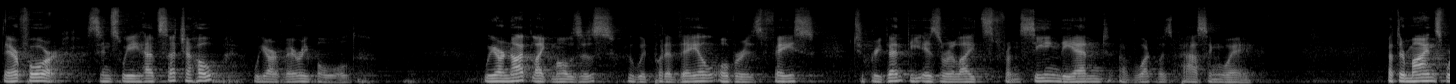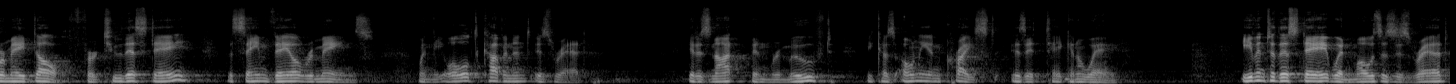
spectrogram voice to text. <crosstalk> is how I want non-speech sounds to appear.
Therefore, since we have such a hope, we are very bold. We are not like Moses, who would put a veil over his face to prevent the Israelites from seeing the end of what was passing away. But their minds were made dull, for to this day the same veil remains when the old covenant is read. It has not been removed because only in Christ is it taken away. Even to this day, when Moses is read,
